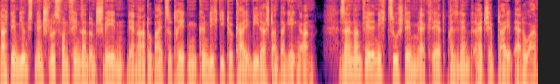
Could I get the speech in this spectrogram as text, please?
Nach dem jüngsten Entschluss von Finnland und Schweden, der NATO beizutreten, kündigt die Türkei Widerstand dagegen an. Sein Land werde nicht zustimmen, erklärt Präsident Recep Tayyip Erdogan.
